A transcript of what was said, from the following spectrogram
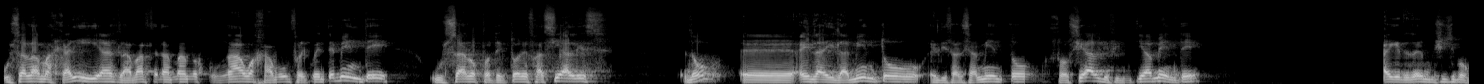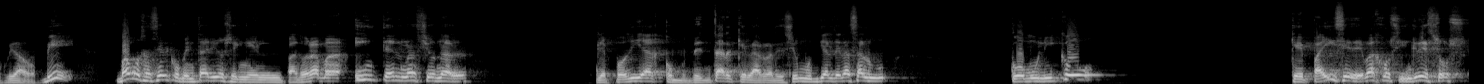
usar las mascarillas, lavarse las manos con agua, jabón frecuentemente, usar los protectores faciales, ¿no? Eh, el aislamiento, el distanciamiento social, definitivamente. Hay que tener muchísimo cuidado. Bien, vamos a hacer comentarios en el panorama internacional. Les podía comentar que la Organización Mundial de la Salud comunicó que países de bajos ingresos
